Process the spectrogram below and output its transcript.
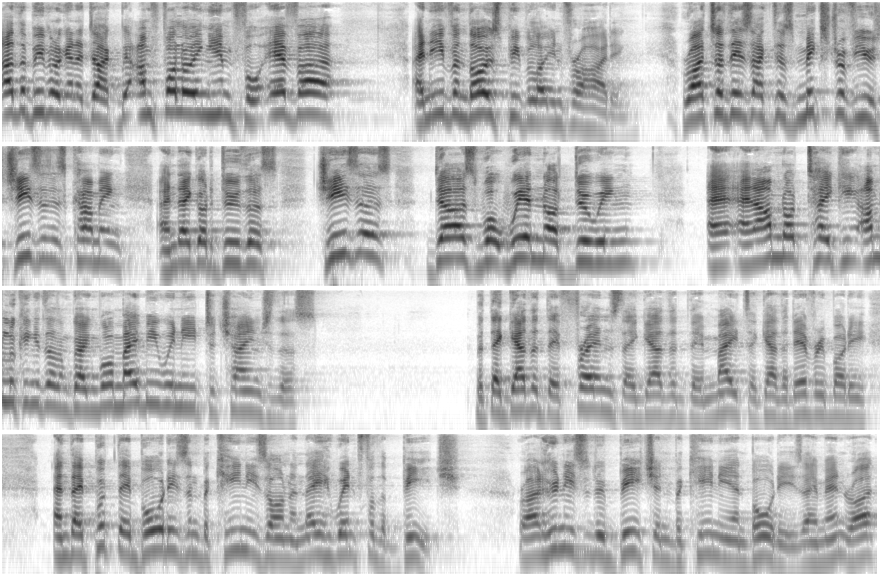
Other people are going to duck. I'm following him forever. And even those people are in for hiding, right? So there's like this mixed reviews. Jesus is coming and they got to do this. Jesus does what we're not doing. And I'm not taking, I'm looking at them, I'm going, well, maybe we need to change this. But they gathered their friends, they gathered their mates, they gathered everybody, and they put their boardies and bikinis on and they went for the beach right? Who needs to do beach and bikini and boardies? Amen, right?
